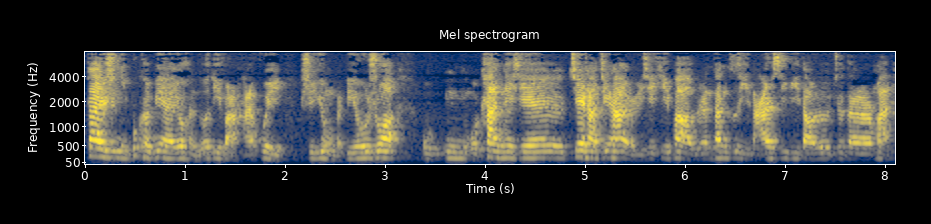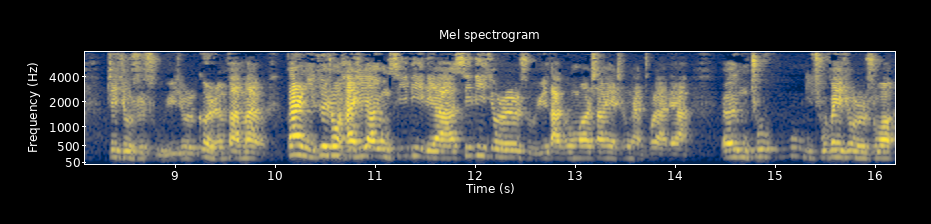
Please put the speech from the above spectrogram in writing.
但是你不可避免有很多地方还会是用的。比如说，我嗯，我看那些街上经常有一些 hip hop 的人，他们自己拿着 CD 到时候就在那儿卖，这就是属于就是个人贩卖。但是你最终还是要用 CD 的呀，CD 就是属于大规模商业生产出来的呀。嗯，除你除非就是说，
